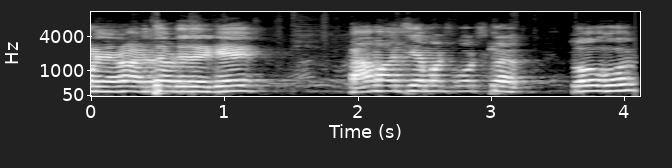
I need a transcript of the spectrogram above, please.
முடிஞ்சாலும் அடுத்த விடுதலைக்கு காமாட்சி அம்மன் ஸ்போர்ட்ஸ் கிளப் தோகூர்.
